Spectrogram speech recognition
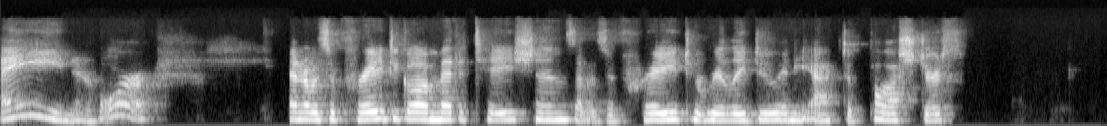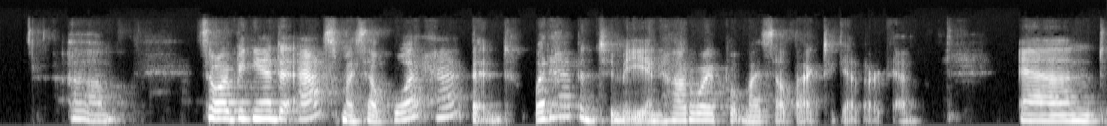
pain and horror. And I was afraid to go on meditations. I was afraid to really do any active postures. Um, so I began to ask myself, what happened? What happened to me? And how do I put myself back together again? And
